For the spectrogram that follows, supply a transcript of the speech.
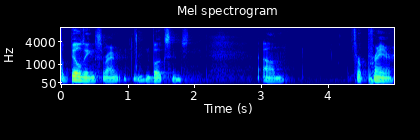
of buildings, right? Books and um, for prayer,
